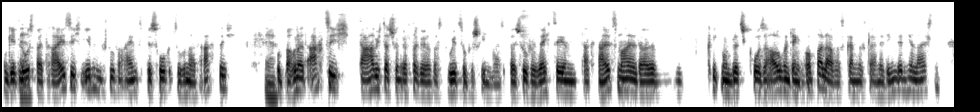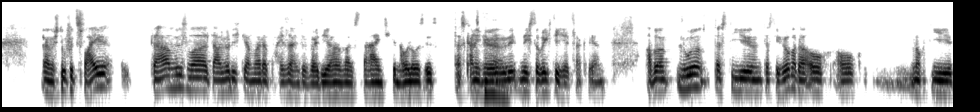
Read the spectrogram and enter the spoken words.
und geht Ja. los bei 30, eben Stufe 1 bis hoch zu 180. Ja. Und bei 180, da habe ich das schon öfter gehört, was du jetzt so beschrieben hast. Bei Stufe 16, da knallt's mal, da kriegt man plötzlich große Augen und denkt, hoppala, was kann das kleine Ding denn hier leisten? Ähm, Stufe 2, da müssen wir, da würde ich gerne mal dabei sein, so bei dir, was da eigentlich genau los ist. Das kann ich mir Ja. nicht so richtig jetzt erklären. Aber nur, dass die, dass die Hörer da auch, auch noch die,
